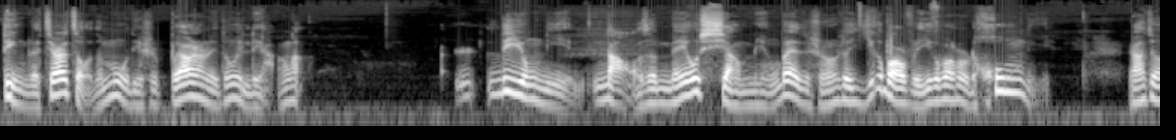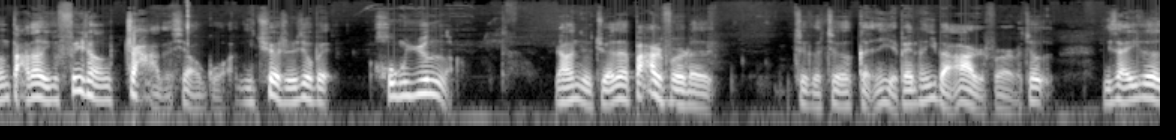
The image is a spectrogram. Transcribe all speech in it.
顶着尖走的目的是不要让这东西凉了，利用你脑子没有想明白的时候，就一个包袱一个包袱的轰你，然后就能达到一个非常炸的效果。你确实就被轰晕了，然后你就觉得八十分的。这个这个梗也变成一百二十分了，就你在一个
